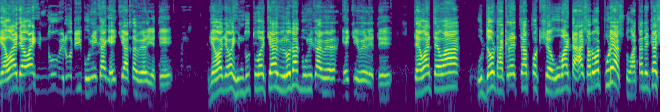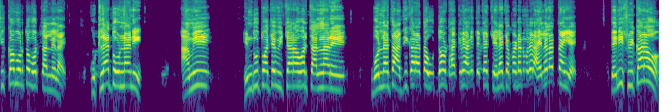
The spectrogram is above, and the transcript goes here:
जेव्हा जेव्हा हिंदू विरोधी भूमिका घ्यायची आता वेळ येते जेव्हा जेव्हा हिंदुत्वाच्या विरोधात भूमिका वेळ घ्यायची वेळ येते तेव्हा तेव्हा उद्धव ठाकरेचा पक्ष उभाटा हा सर्वात पुढे असतो. आता त्याच्या शिक्कामोर्तब होत चाललेला आहे. कुठल्या तोंडाने आम्ही हिंदुत्वाच्या विचारावर चालणारे बोलण्याचा अधिकार आता उद्धव ठाकरे आणि त्याच्या चेल्या चपाट्यांमध्ये राहिलेलाच नाहीये. त्यांनी स्वीकारावं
